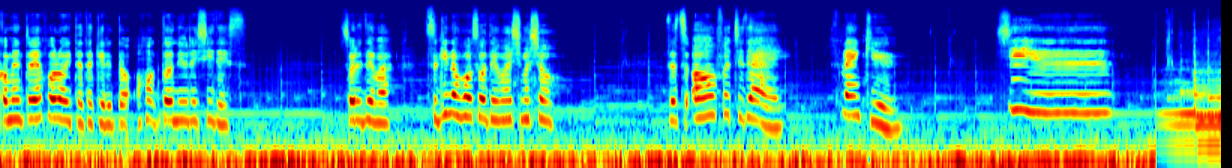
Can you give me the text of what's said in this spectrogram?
コメントやフォローいただけると本当に嬉しいです。それでは次の放送でお会いしましょう。That's all for today. Thank you. See you!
